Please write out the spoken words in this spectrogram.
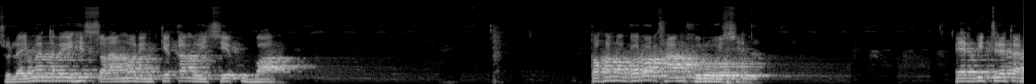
সুলাইমান আলাইহিস সালামর ইন্তেকাল হয়েছে উবা তখনও গড়র খাম শুরু হয়েছে না। এর ভিতরে তার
